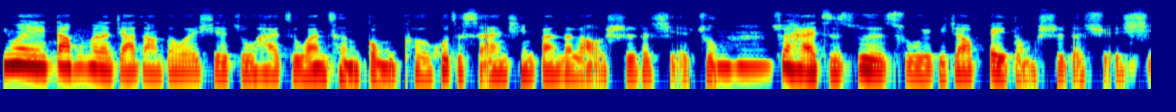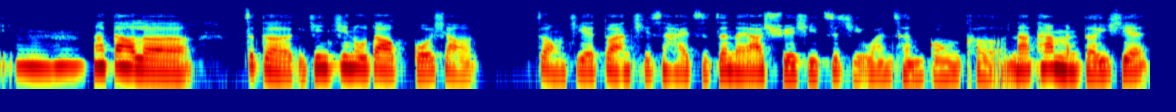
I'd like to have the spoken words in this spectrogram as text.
因为大部分的家长都会协助孩子完成功课，或者是安亲班的老师的协助，嗯、所以孩子是属于比较被动式的学习。嗯、哼那到了这个已经进入到国小这种阶段，其实孩子真的要学习自己完成功课，那他们的一些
